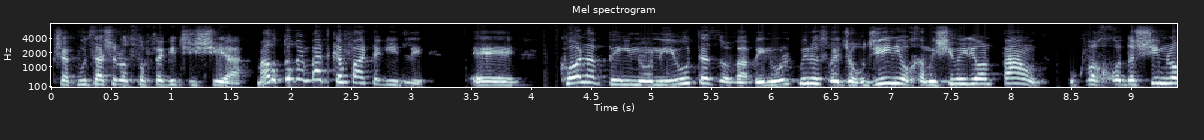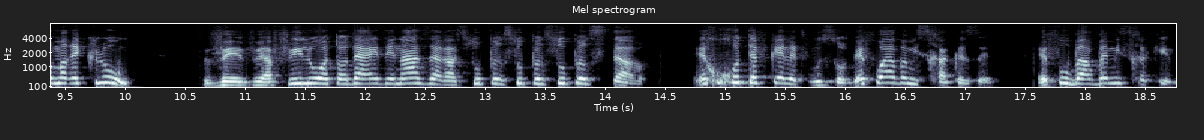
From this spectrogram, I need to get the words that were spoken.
כשהקבוצה שלו סופגת שישייה. מה הוא תורם בהתקפה, תגיד לי? אה, כל הבינוניות הזו והבינוניות מינוס וג'ורג'יניו, 50 מיליון פאונד, הוא כבר חודשים לא מראה כלום. ו- ואפילו, אתה יודע, עדן הזאר, הסופר סופר סופר סטאר, איך הוא חוטף כאלה תבוסות? איפה הוא היה במשחק הזה? איפה הוא בהרבה משחקים?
